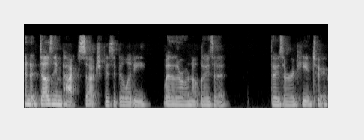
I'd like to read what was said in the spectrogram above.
And it does impact search visibility, whether or not those are those are adhered to.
